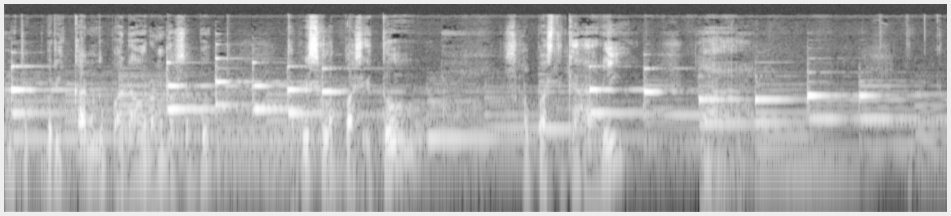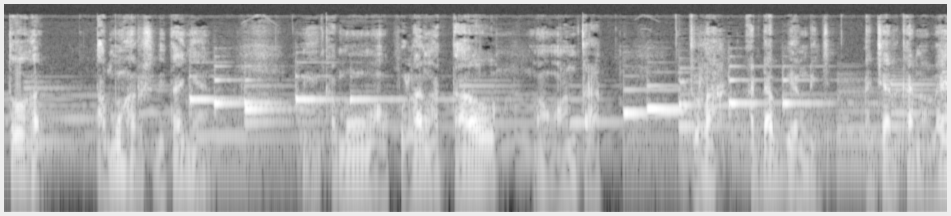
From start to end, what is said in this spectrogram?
untuk berikan kepada orang tersebut. Tapi selepas itu selepas tiga hari nah, itu tamu harus ditanya nih kamu mau pulang atau mau ngontrak? Itulah adab yang diajarkan oleh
